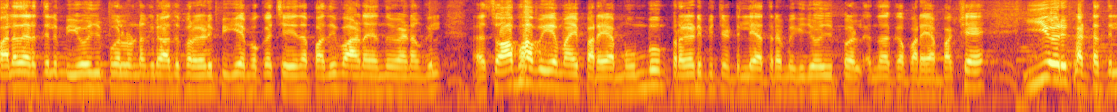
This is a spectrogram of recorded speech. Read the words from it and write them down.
പലതരത്തിലും വിയോജിപ്പുകൾ ഉണ്ടെങ്കിലും അത് പ്രകടിപ്പിക്കുകയും ഒക്കെ ചെയ്യുന്ന പതിവാണ് എന്ന് വേണമെങ്കിൽ സ്വാഭാവികമായി പറയാം. മുമ്പും പ്രകടിപ്പിച്ചിട്ടില്ല അത്തരം വിയോജിപ്പുകൾ എന്നൊക്കെ പറയാം. പക്ഷേ ഈ ഒരു ഘട്ടത്തിൽ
